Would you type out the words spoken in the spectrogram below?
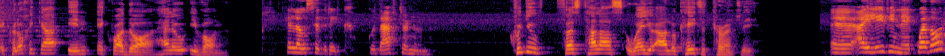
Ecológica in Ecuador. Hello, Yvonne. Hello, Cedric. Good afternoon. Could you first tell us where you are located currently? Uh, I live in Ecuador,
